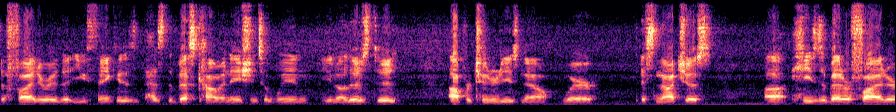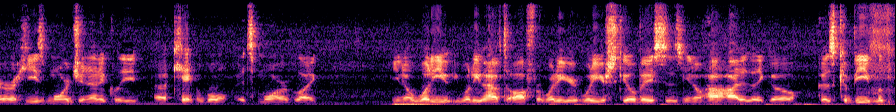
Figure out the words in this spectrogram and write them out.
the fighter that you think is has the best combination to win. You know, there's there's opportunities now where it's not just uh, he's a better fighter or he's more genetically uh, capable. It's more of like, you know, what do you what do you have to offer? What are your what are your skill bases? You know, how high do they go? Because Khabib, look at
